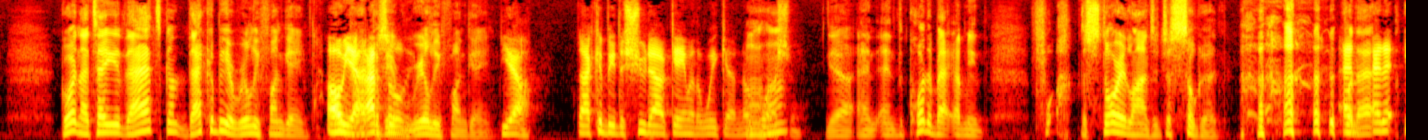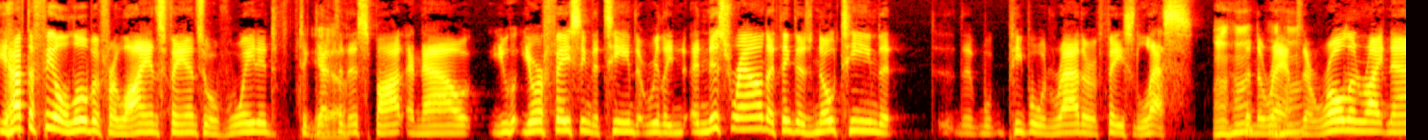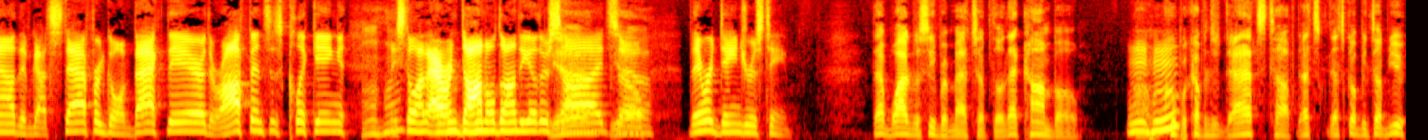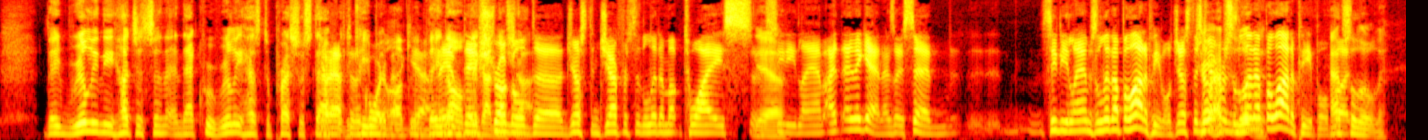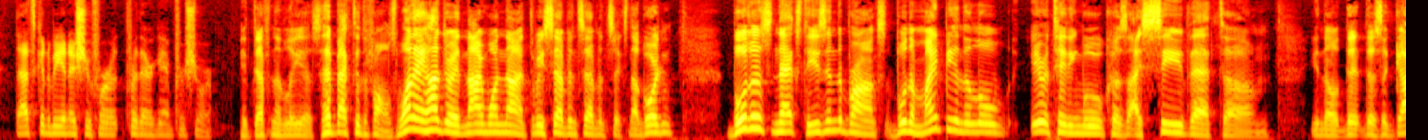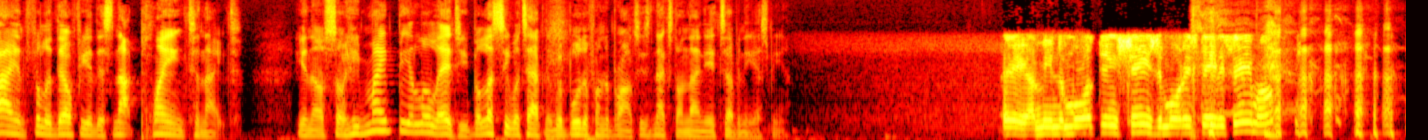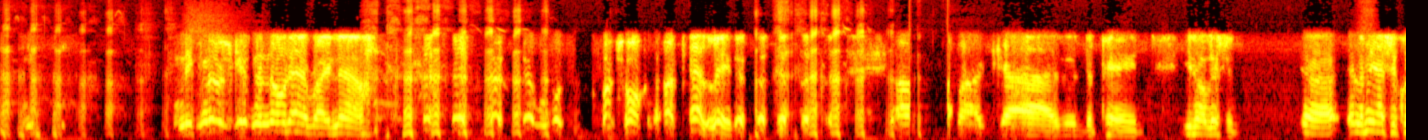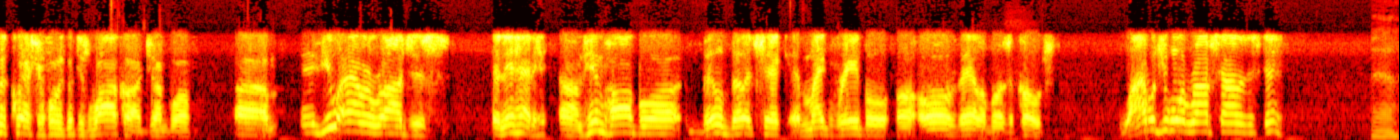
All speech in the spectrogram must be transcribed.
Gordon, I tell you, that's going that could be a really fun game. Oh yeah, that absolutely, really fun game. Yeah, that could be the shootout game of the weekend, no mm-hmm. question. Yeah, and and the quarterback. I mean, the storylines are just so good. and, and it, you have to feel a little bit for Lions fans who have waited to get yeah. to this spot, and now you you're facing the team that really in this round. I think there's no team that that people would rather face less mm-hmm, than the Rams. Mm-hmm. They're rolling right now. They've got Stafford going back there. Their offense is clicking. Mm-hmm. They still have Aaron Donald on the other yeah, side, so yeah. they're a dangerous team. That wide receiver matchup, though, that combo Mm-hmm. Um, Cooper Kupp, that's tough. That's that's going to be tough. You, they really need Hutchinson, and that crew really has to pressure Stafford to the keep quarterback. It yeah, they, they don't. They've they struggled. No uh, Justin Jefferson lit him up twice. Uh, yeah. CeeDee Lamb, I, and again, as I said, CeeDee Lamb's lit up a lot of people. Justin sure, Jefferson lit up a lot of people. Absolutely, that's going to be an issue for for their game for sure. It definitely is. Head back to the phones. 1 800 919 3776. Now, Gordon, Buddha's next. He's in the Bronx. Buddha might be in a little irritating mood because I see that um, you know, there, there's a guy in Philadelphia that's not playing tonight. You know, so he might be a little edgy, but let's see what's happening with Buddha from the Bronx. He's next on 98.7 ESPN. Hey, I mean, the more things change, the more they stay the same, huh? Nick Nurse getting to know that right now. we'll, we'll, talk about that later. oh, my God, this is the pain. You know, listen, uh, let me ask you a quick question before we get this wild card jump off. Um, if you were Aaron Rodgers and they had um, him, Harbaugh, Bill Belichick, and Mike Vrabel are all available as a coach, why would you want Rob Saleh to stay? Yeah.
